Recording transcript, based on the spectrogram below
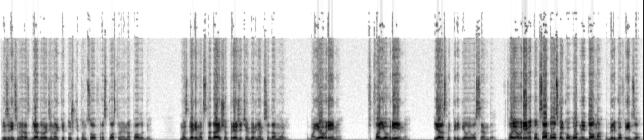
презрительно разглядывая одинокие тушки тунцов, распластанные на палубе, «мы сгорим от стыда еще прежде, чем вернемся домой. В мое время?» «В твое время!» — яростно перебил его Сэнда. «В твое время тунца было сколько угодно и дома, у берегов Идзу.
